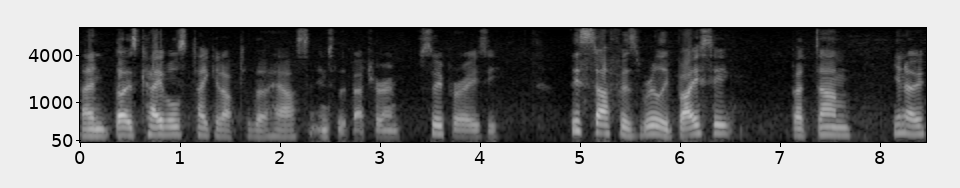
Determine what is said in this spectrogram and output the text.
And those cables take it up to the house into the battery room. Super easy. This stuff is really basic but um, you know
